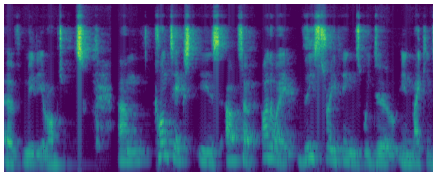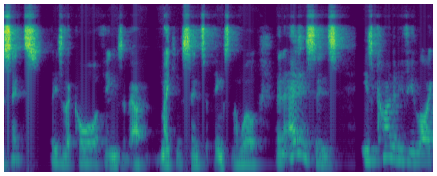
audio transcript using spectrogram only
of media objects. Um, context is, oh, so by the way, these three things we do in making sense. These are the core things about making sense of things in the world. Then adding sense is kind of, if you like,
